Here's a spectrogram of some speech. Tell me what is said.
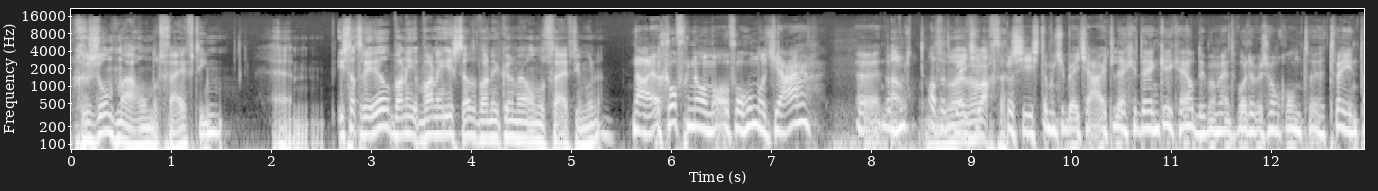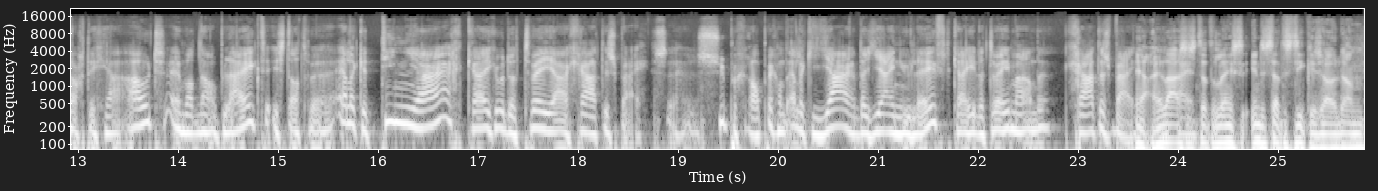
Gezond naar 115. Ehm, is dat reëel? Wanneer, wanneer is dat? Wanneer kunnen wij 115 worden? Nou, grof genomen over 100 jaar. Eh dan Oh, moet altijd een beetje, wachten. precies, dan moet je een beetje uitleggen, denk ik. Hè. Op dit moment worden we zo'n rond eh, 82 jaar oud. En wat nou blijkt, is dat we elke 10 jaar krijgen we er twee jaar gratis bij. Dat is super grappig, want elk jaar dat jij nu leeft, krijg je er twee maanden gratis bij. Ja, helaas is dat alleen in de statistieken zo dan.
